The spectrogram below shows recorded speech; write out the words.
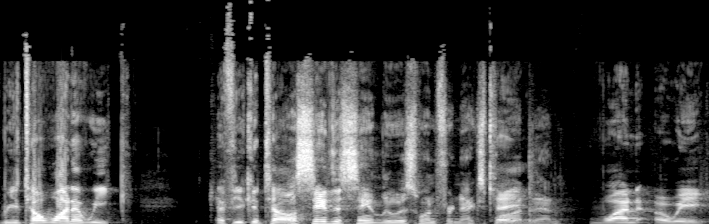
We can tell one a week. If you could tell I'll save the St. Louis one for next pod then. one a week.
